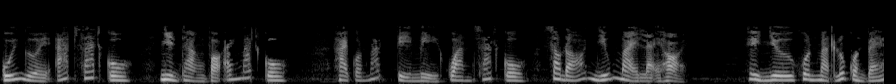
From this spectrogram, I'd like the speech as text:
cúi người áp sát cô, nhìn thẳng vào ánh mắt cô. Hai con mắt tỉ mỉ quan sát cô, sau đó nhíu mày lại hỏi. Hình như khuôn mặt lúc còn bé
